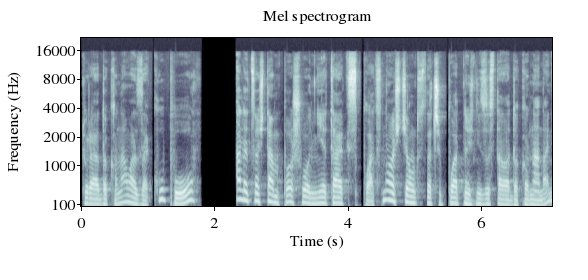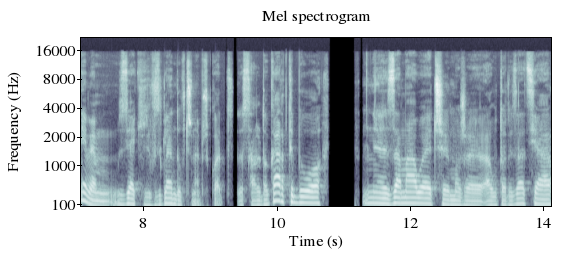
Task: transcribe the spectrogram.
która dokonała zakupu, ale coś tam poszło nie tak z płatnością, to znaczy płatność nie została dokonana. Nie wiem z jakich względów, czy na przykład saldo karty było e, za małe, czy może autoryzacja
